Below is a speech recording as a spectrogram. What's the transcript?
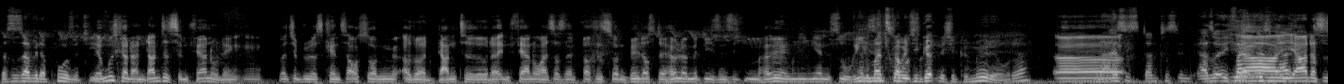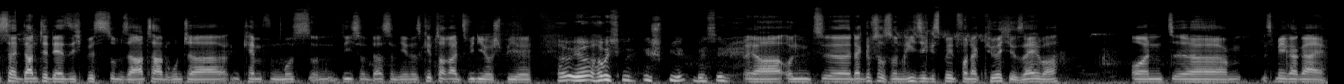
das ist ja wieder positiv. Ja, muss gerade an Dantes Inferno denken. Weiß nicht, ob du das kennst, auch so ein, also Dante oder Inferno heißt das einfach, ist so ein Bild aus der Hölle mit diesen sieben Höllenlinien, ist so riesig. du meinst, glaube ich, die göttliche Komödie, oder? Oder äh, heißt es Dantes in, Also ich ja, weiß, es- ja, das ist halt Dante, der sich bis zum Satan runter kämpfen muss und dies und das und jenes. Das gibt's auch als Videospiel. Ja, habe ich gespielt ein bisschen. Ja, und äh, da gibt's auch so ein riesiges Bild von der Kirche selber. Und ähm, ist mega geil.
